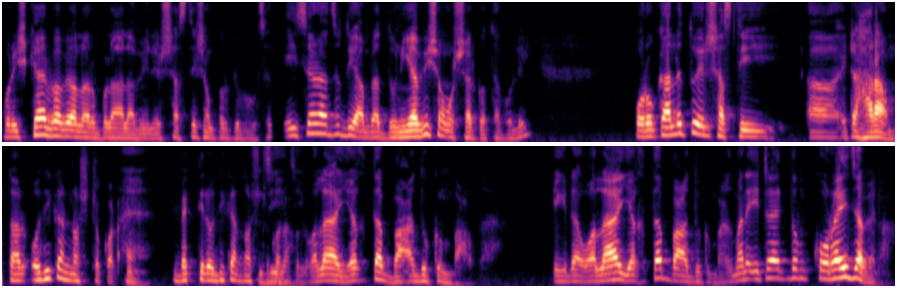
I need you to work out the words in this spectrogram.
পরিষ্কারভাবে আল্লাহ রবুল্লা আলমিনের শাস্তি সম্পর্কে বলছে এছাড়া যদি আমরা দুনিয়াবি সমস্যার কথা বলি পরকালে তো এর শাস্তি এটা হারাম। তার অধিকার নষ্ট করা। হ্যাঁ। ব্যক্তির অধিকার নষ্ট করা হলো। ইয়াক্তাব বাদুকুম বাদা। এটা ওলা ইয়াক্তাব বাদুকুম বাদা। মানে এটা একদম করাই যাবে না।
